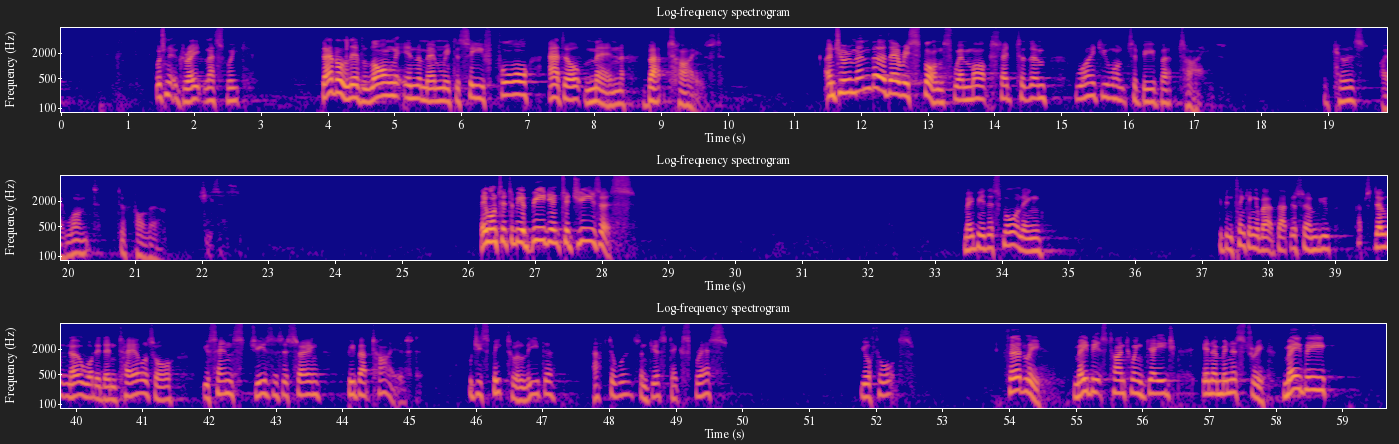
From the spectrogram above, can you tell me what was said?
Wasn't it great last week? Dad'll live long in the memory to see four adult men baptized. And do you remember their response when Mark said to them, Why do you want to be baptized? Because I want to follow Jesus. They wanted to be obedient to Jesus. Maybe this morning you've been thinking about baptism, um, you perhaps don't know what it entails, or you sense Jesus is saying, Be baptized. Would you speak to a leader afterwards and just express your thoughts? Thirdly, maybe it's time to engage in a ministry. Maybe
